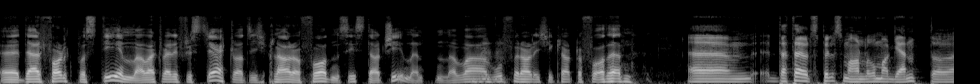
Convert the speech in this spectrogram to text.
Uh, der folk på Steam har vært veldig frustrert over at de ikke klarer å få den siste achievementen. Og Hva, Hvorfor har de ikke klart å få den? Ehm, dette er jo et spill som handler om agenter,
